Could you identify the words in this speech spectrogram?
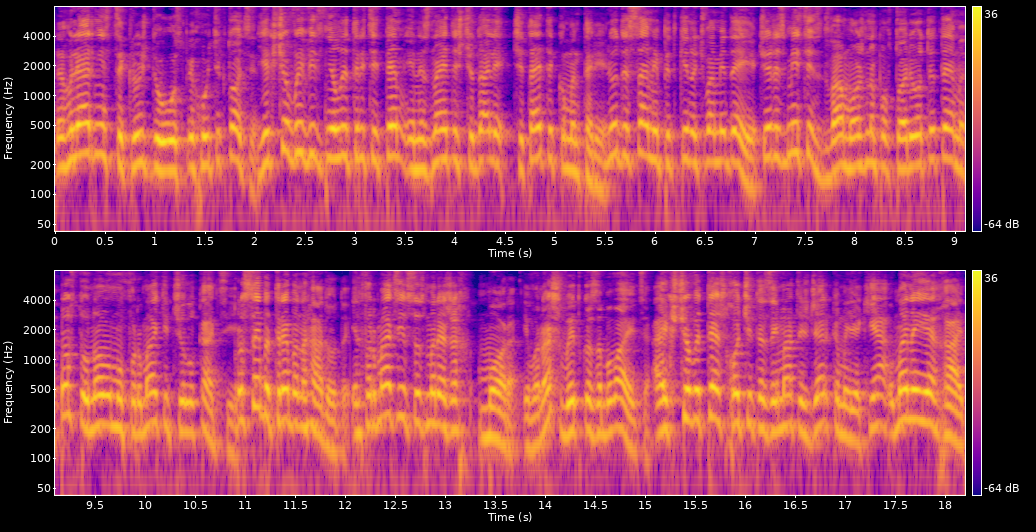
Регулярність це ключ до успіху у Тіктоці. Якщо ви відзняли 30 тем і не знаєте, що далі, читайте коментарі. Люди самі підкинуть вам ідеї. Через місяць-два можна повторювати теми, просто у новому форматі чи локації. Про себе треба нагадувати. Інформації в соцмережах море, і вона швидко забувається. А якщо ви теж хочете займатися джерками, як я, у мене є гайд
